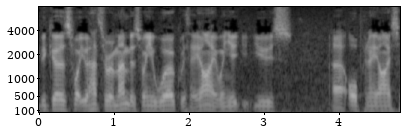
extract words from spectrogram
Because what you have to remember is when you work with AI, when you use uh, OpenAI's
